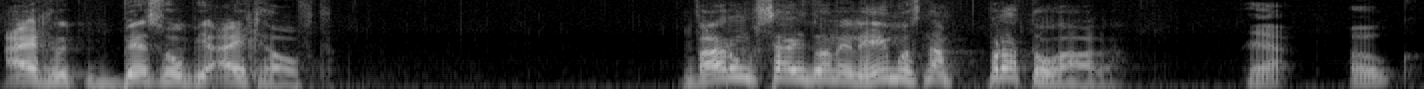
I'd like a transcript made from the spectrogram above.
eigenlijk best wel op je eigen helft. Waarom zou je dan in hemelsnaam Prato halen? Ja, ook.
